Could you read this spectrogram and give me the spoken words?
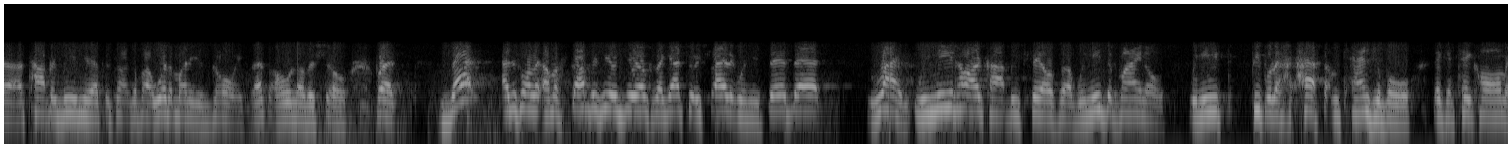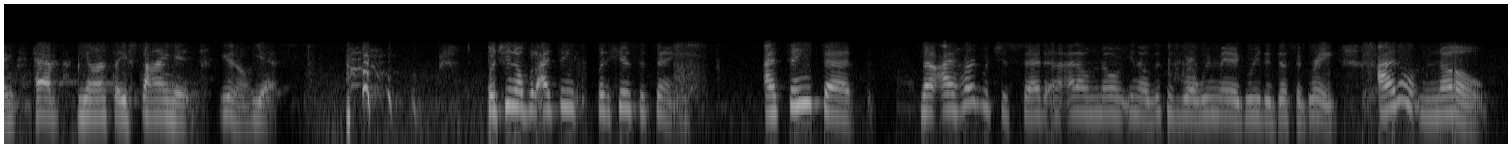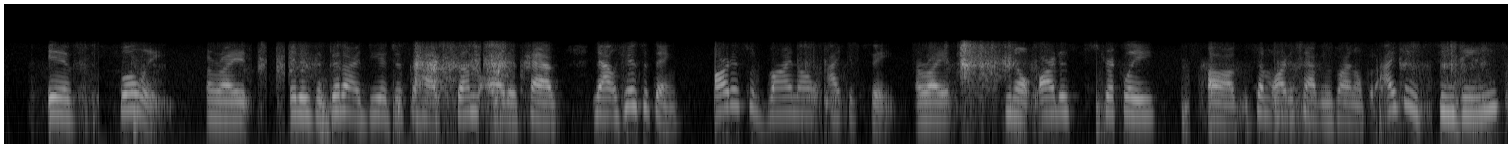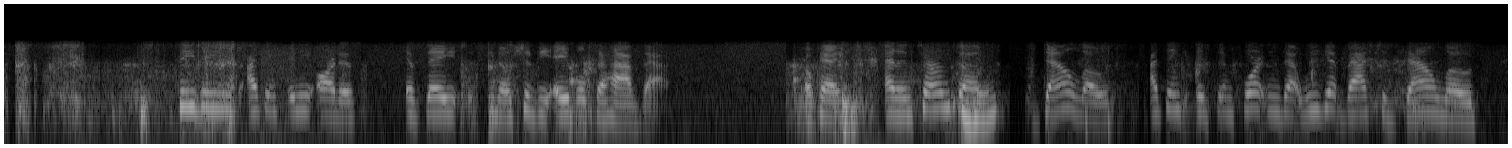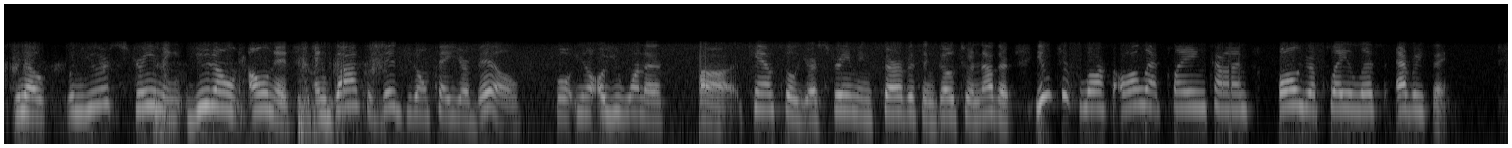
uh, topic. Me and you have to talk about where the money is going. That's a whole other show. But that I just want to. I'm gonna stop it here, Jill, because I got too excited when you said that. Right. We need hard copy sales up. We need the vinyls. We need people that have something tangible they can take home and have Beyonce sign it. You know, yes. but you know, but I think, but here's the thing. I think that now I heard what you said, and I don't know. You know, this is where we may agree to disagree. I don't know if fully, all right, it is a good idea just to have some artists have. Now, here's the thing: artists with vinyl, I could see, all right. You know, artists strictly uh, some artists having vinyl, but I think CDs, CDs. I think any artist, if they, you know, should be able to have that. Okay, and in terms of mm-hmm. downloads, I think it's important that we get back to downloads. You know, when you're streaming, you don't own it, and God forbid you don't pay your bill for you know, or you want to uh, cancel your streaming service and go to another. You just lost all that playing time, all your playlists, everything.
